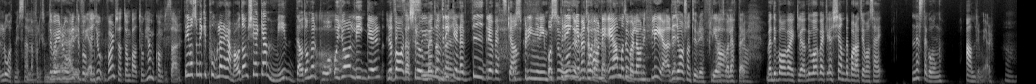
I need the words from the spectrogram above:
låt mig snälla få liksom Det var ju roligt i boken, var det inte så att de bara tog hem kompisar? Det var så mycket polare hemma och de käkade middag och de höll på och jag ligger jag i vardagsrummet och dricker den här vidriga vätskan. Och springer in på, och springer på toaletten. Har ni en toa eller har ni fler? Vi har som tur är flera ja, toaletter. Ja. Men det var verkligen, det var verkligen, jag kände bara att jag var så här, nästa gång, aldrig mer. Mm.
